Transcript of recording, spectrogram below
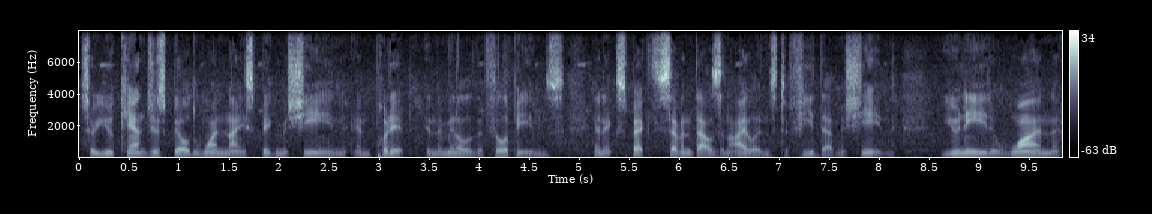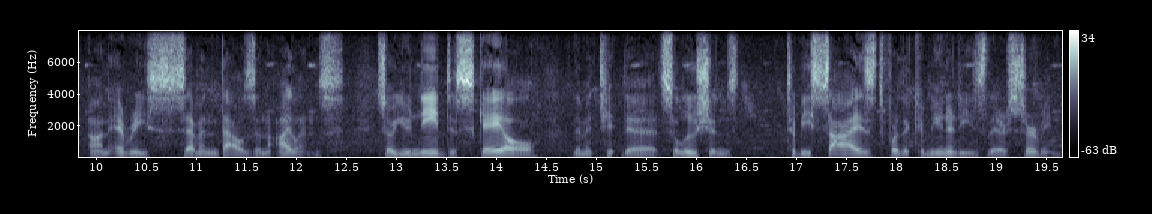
So you can't just build one nice big machine and put it in the middle of the Philippines and expect 7,000 islands to feed that machine. You need one on every 7,000 islands. So you need to scale the, the solutions to be sized for the communities they're serving.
